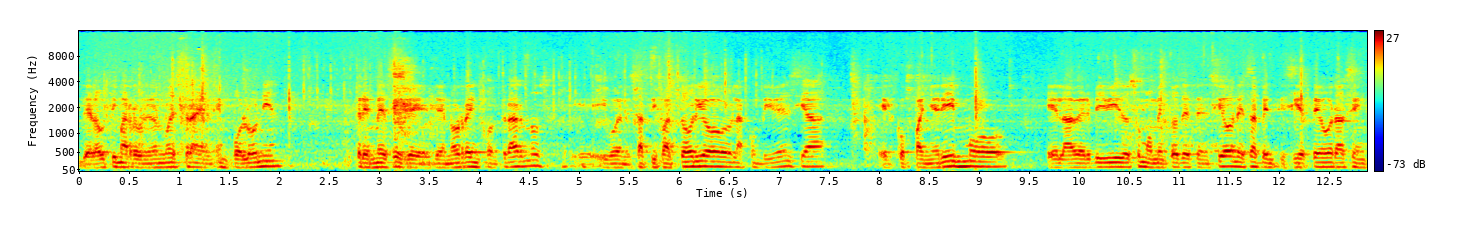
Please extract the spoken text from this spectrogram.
de la última reunión nuestra en Polonia, tres meses de, no reencontrarnos. eh, y bueno, satisfactorio la convivencia, el compañerismo, el haber vivido esos momentos de tensión, esas 27 horas en,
